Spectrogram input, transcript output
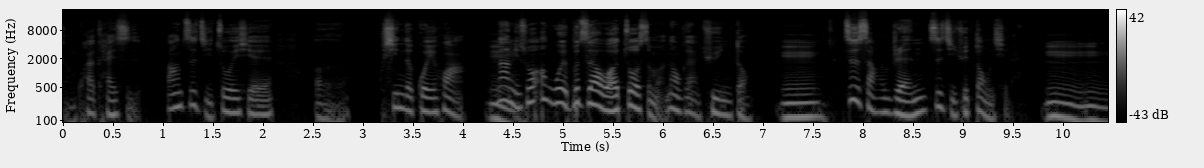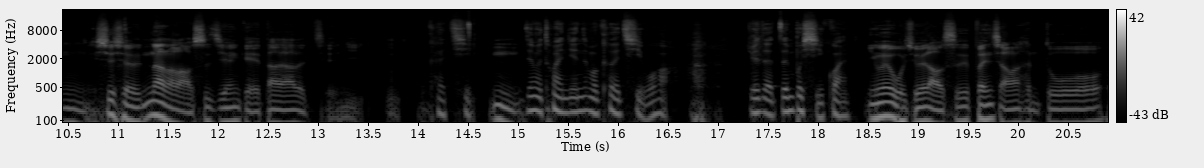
赶快开始帮自己做一些呃新的规划。那你嗯说哦，我也不知道我要做什么，那我跟你去运动，嗯至少人自己去动起来。嗯嗯嗯，谢谢娜娜老师今天给大家的建议。不客气，嗯你，这么突然间这么客气，我好觉得真不习惯。因为我觉得老师分享了很多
